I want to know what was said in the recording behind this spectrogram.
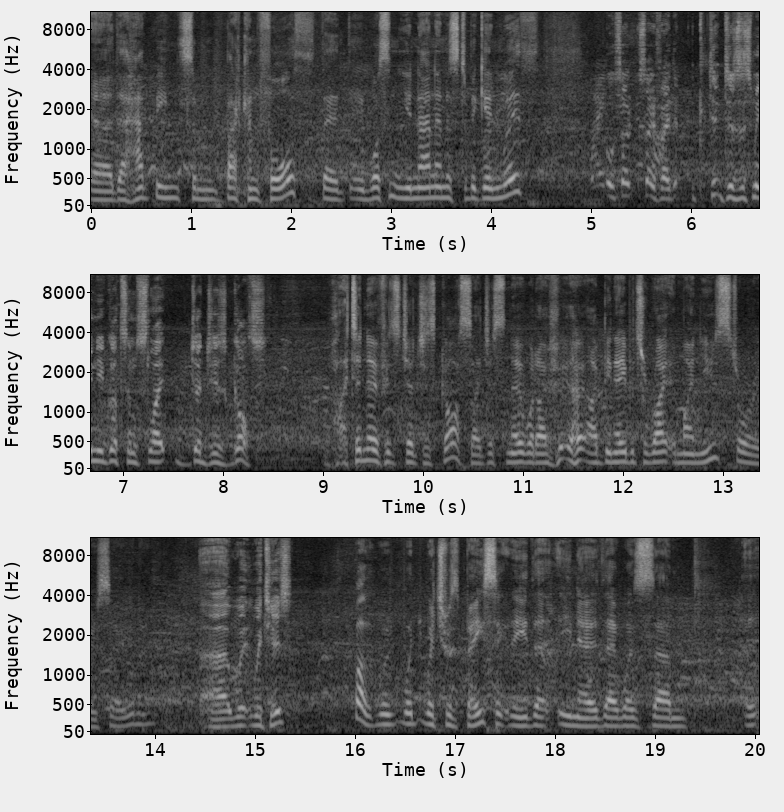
uh, there had been some back and forth, that it wasn't unanimous to begin with. Oh, sorry, sorry Fred. Does this mean you've got some slight judges' goss? I don't know if it's Judge's Goss. I just know what I've, I've been able to write in my news story. So you know. uh, which is Well, wh- wh- which was basically that you know there was um, a,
